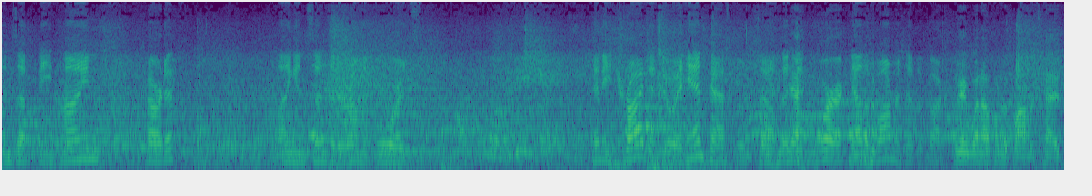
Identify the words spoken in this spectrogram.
Ends up behind Tardif. Langen sends it around the boards. And he tried to do a hand pass to himself. That Yeah. didn't work. Now the Bombers have the puck. Look, it went off one of the Bombers' heads.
